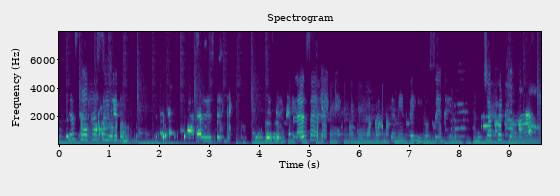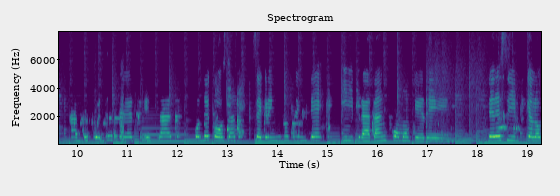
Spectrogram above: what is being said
muchas ocasiones se desplazan aparentemente inocentes. Muchas personas, después de hacer estas de cosas, se creen inocentes y tratan como que de, de decir que lo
